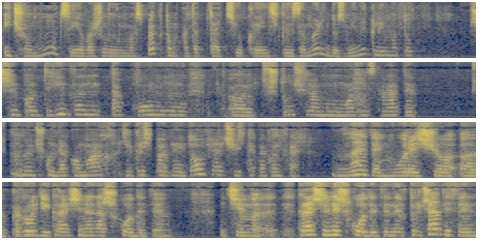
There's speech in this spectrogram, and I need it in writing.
і чому це є важливим аспектом адаптації українських земель до зміни клімату. Чи потрібен такому е, штучному, можна сказати, будиночку для комах якийсь певний догляд, щось таке конкретне? Знаєте, як говорять, що е, природі краще не нашкодити, чим е, краще не шкодити, не втручатися,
